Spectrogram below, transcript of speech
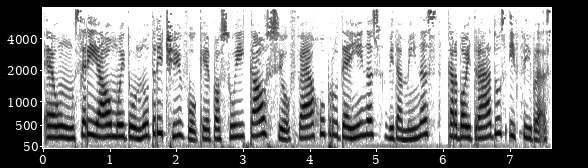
é um cereal muito nutritivo que possui cálcio, ferro, proteínas, vitaminas, carboidratos e fibras.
